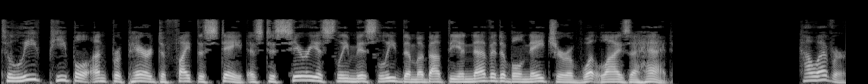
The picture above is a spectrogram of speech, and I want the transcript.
to leave people unprepared to fight the state is to seriously mislead them about the inevitable nature of what lies ahead." However,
